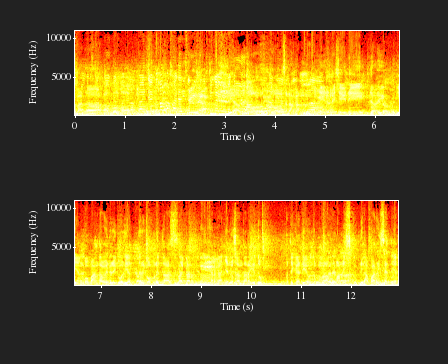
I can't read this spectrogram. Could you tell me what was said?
gua daripada ganja itu kan harus ada riset juga Indonesia. Iya betul betul. Sedangkan di Indonesia ini dari yang gue pantau ya dari gue lihat dari komunitas Lekar Ganja Nusantara itu ketika dia untuk melakukan riset, di apa riset ya?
